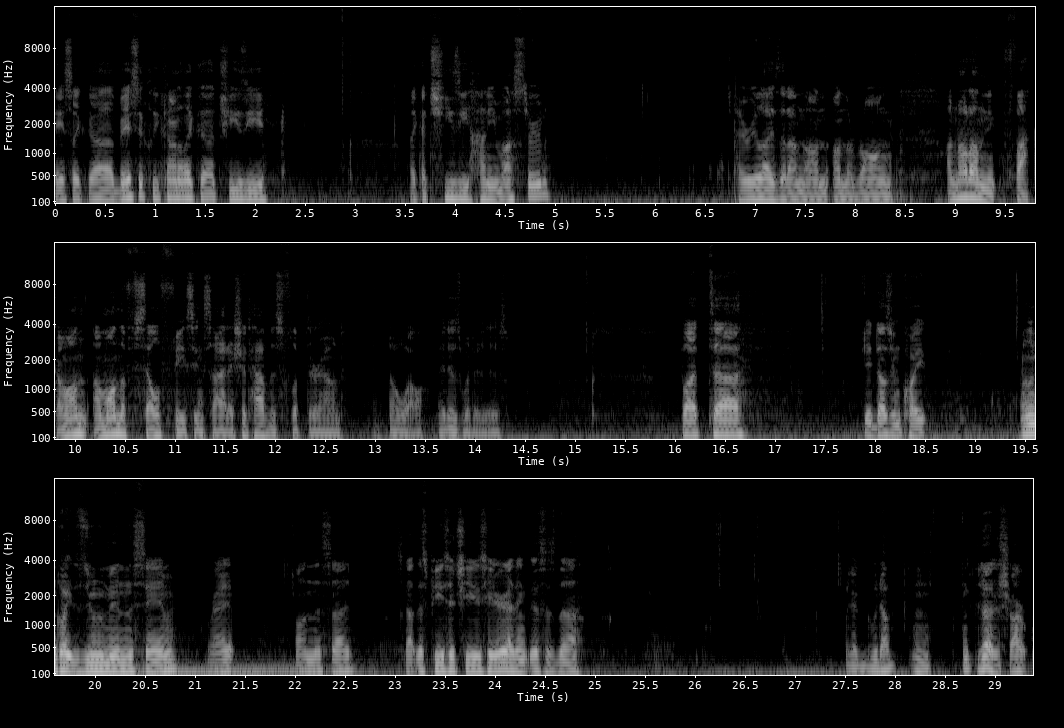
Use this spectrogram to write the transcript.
Tastes like uh, basically kind of like a cheesy, like a cheesy honey mustard. I realize that I'm on on the wrong. I'm not on the fuck. I'm on. I'm on the self-facing side. I should have this flipped around. Oh well, it is what it is but uh, it doesn't quite doesn't quite zoom in the same, right? On this side. It's got this piece of cheese here. I think this is the like a Gouda. Mm, it's good, it's sharp.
